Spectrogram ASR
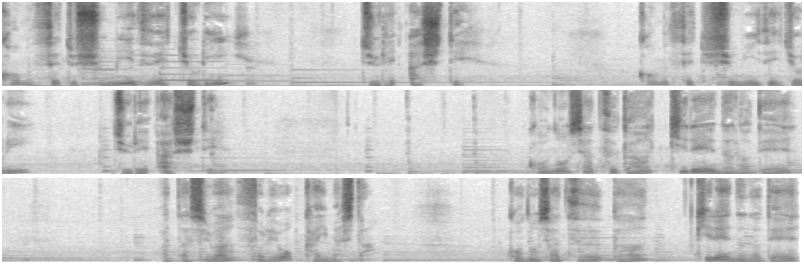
コムセトシュミーズエチョリージュレア ashte. Comme cette chemise est このシャツが綺麗なので私はそれを買いました。このシャツが綺麗なので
